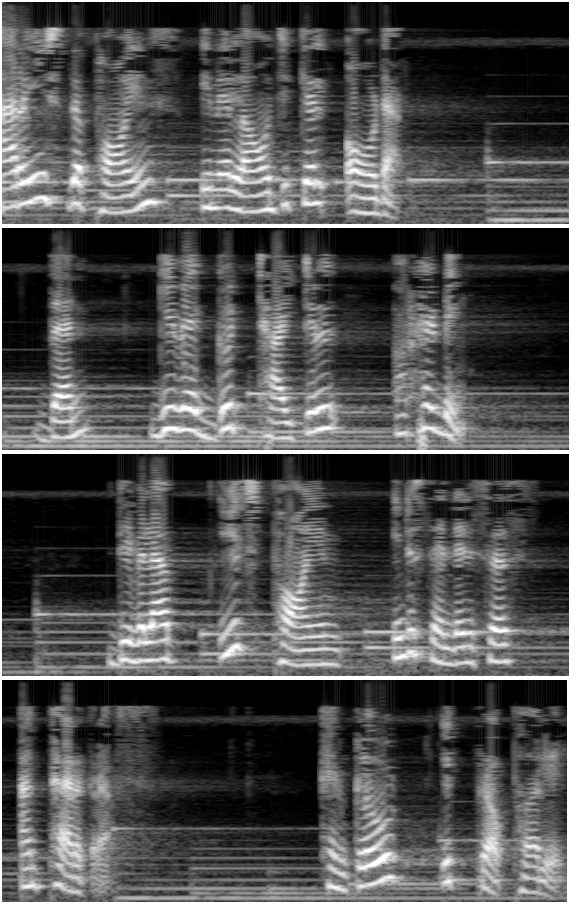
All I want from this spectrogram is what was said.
Arrange the points in a logical order. Then give a good title or heading. Develop each point into sentences and paragraphs. Conclude it properly.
